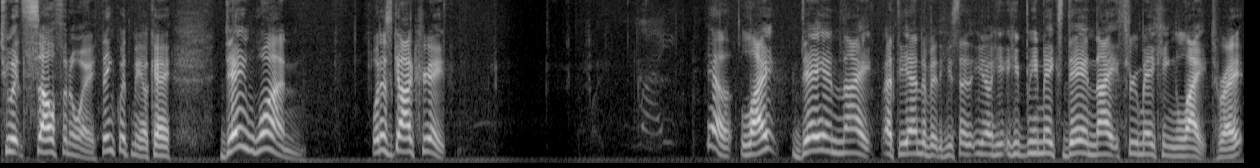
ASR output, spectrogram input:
to itself in a way. Think with me, okay? Day one, what does God create? Yeah, light, day and night. At the end of it, he said, you know, he, he makes day and night through making light, right?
